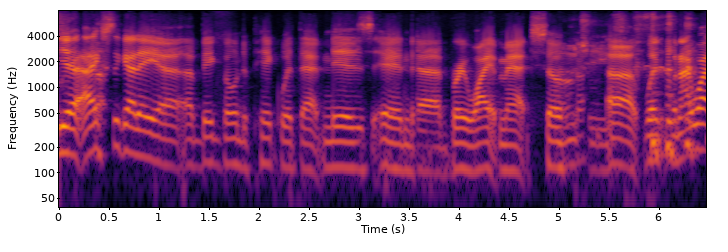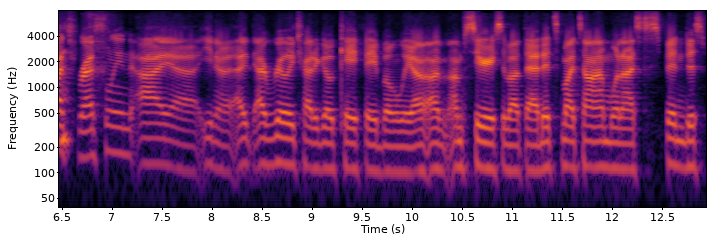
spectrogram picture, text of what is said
Yeah, I actually got a uh, a big bone to pick with that Miz and uh, Bray Wyatt match. So oh, uh, when when I watch wrestling, I uh, you know I, I really try to go kayfabe only. I, am I'm serious about that. It's my time when I suspend dis-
